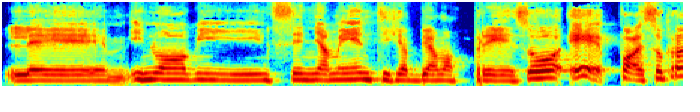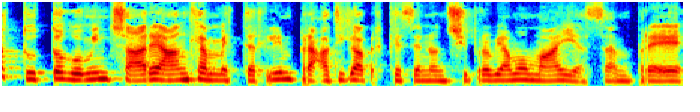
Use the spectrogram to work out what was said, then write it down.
le, i nuovi insegnamenti che abbiamo appreso e poi soprattutto cominciare anche a metterli in pratica perché se non ci proviamo mai è sempre,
